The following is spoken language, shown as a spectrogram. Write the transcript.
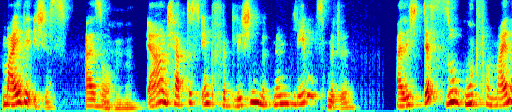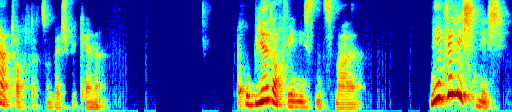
meide ich es. Also, mhm. ja, und ich habe das eben verglichen mit einem Lebensmittel weil ich das so gut von meiner Tochter zum Beispiel kenne. Probier doch wenigstens mal. Nee, will ich nicht.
